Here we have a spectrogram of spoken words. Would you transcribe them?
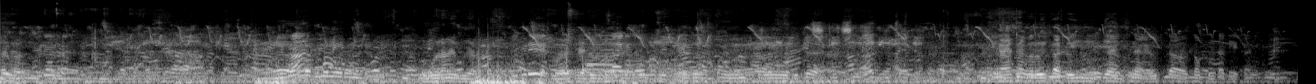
Ah, orang ibu ya saya kalau itu ada yang di sini, kita tak boleh tak lihat.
